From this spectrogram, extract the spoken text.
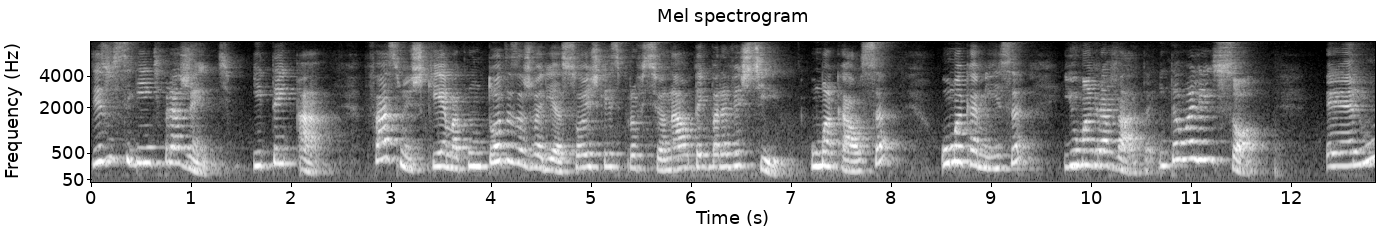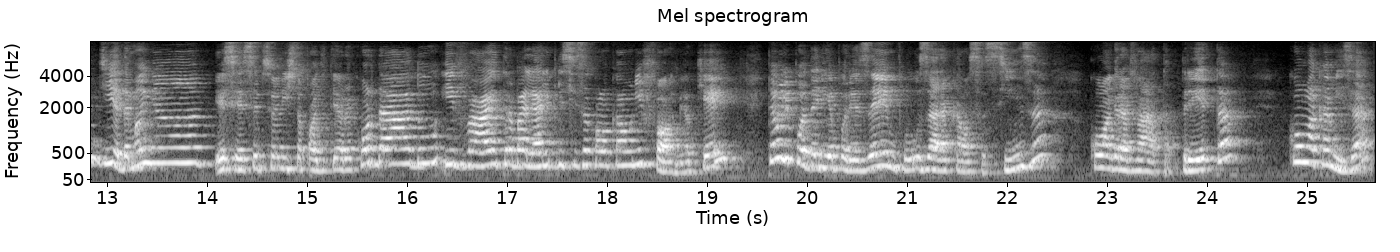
Diz o seguinte pra gente: item A. Faça um esquema com todas as variações que esse profissional tem para vestir: uma calça, uma camisa e uma gravata. Então, olhem só. É, num dia de manhã, esse recepcionista pode ter acordado e vai trabalhar, ele precisa colocar o uniforme, ok? Então ele poderia, por exemplo, usar a calça cinza com a gravata preta, com a camisa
